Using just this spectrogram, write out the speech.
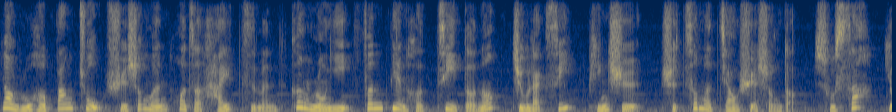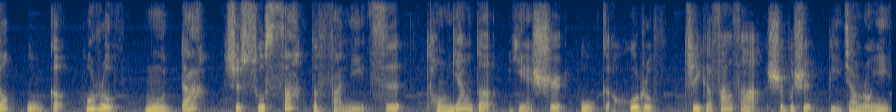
要如何帮助学生们或者孩子们更容易分辨和记得呢 j u l e x i 平时是这么教学生的。susah 有五个 huruf，muda 是 susa 的反义词。同样的也是五个 huruf，这个方法是不是比较容易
